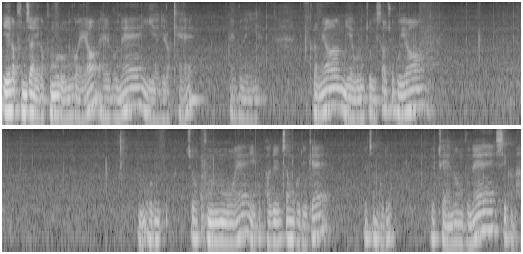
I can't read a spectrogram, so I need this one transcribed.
얘가 분자, 얘가 분모로 오는 거예요. L분의 2L 이렇게 L분의 2L 그러면 얘 오른쪽에 써주고요. 음, 오른쪽 분모에 2 곱하기 1.96에 1.96 루트 n1분의 시그마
